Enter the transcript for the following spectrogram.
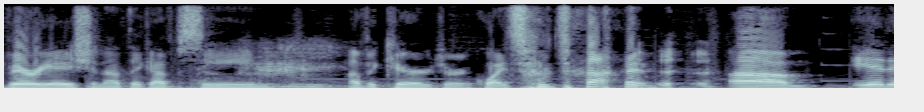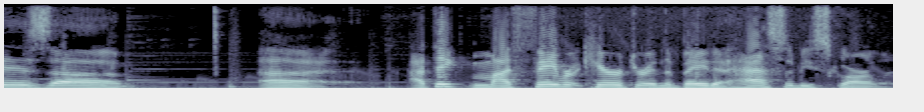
variation I think I've seen of a character in quite some time. um, it is. Uh, uh, I think my favorite character in the beta has to be Skarlet.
